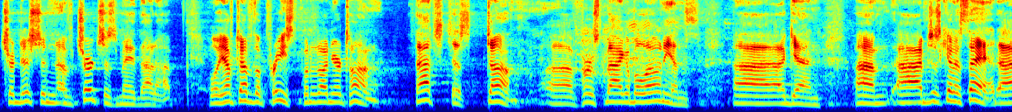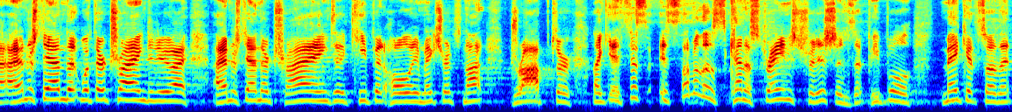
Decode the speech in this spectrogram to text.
Tradition of churches made that up. Well, you have to have the priest put it on your tongue. That's just dumb. Uh, first Babylonians uh, again. Um, I'm just going to say it. I understand that what they're trying to do. I, I understand they're trying to keep it holy, make sure it's not dropped or like it's just it's some of those kind of strange traditions that people make it so that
